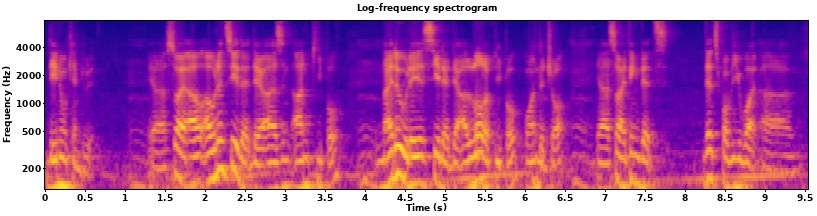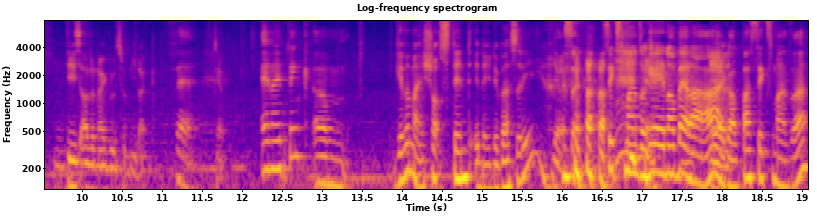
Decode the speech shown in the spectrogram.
they know can do it. Yeah, so I, I wouldn't say that there aren't, aren't people. Neither would they say that there are a lot of people who want the job. Yeah, so I think that's that's probably what um, these alumni groups would be like. Fair. Yeah. And I think, um, given my short stint in the university, Yeah. so six months, okay, not bad lah. I got past six months. Huh?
